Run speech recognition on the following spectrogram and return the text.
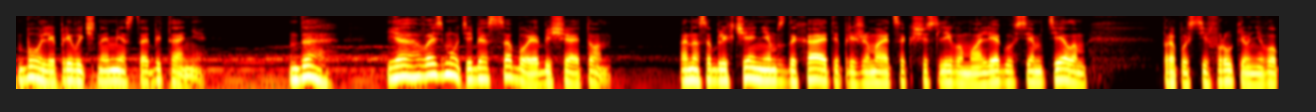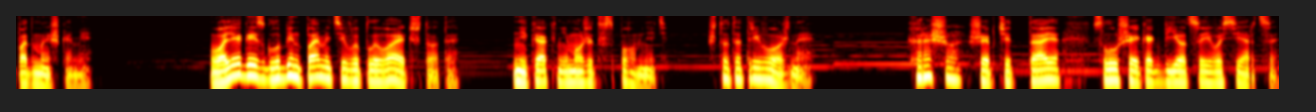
более привычное место обитания. «Да, я возьму тебя с собой», — обещает он. Она с облегчением вздыхает и прижимается к счастливому Олегу всем телом, пропустив руки у него под мышками. У Олега из глубин памяти выплывает что-то. Никак не может вспомнить. Что-то тревожное. «Хорошо», — шепчет Тая, слушая, как бьется его сердце.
